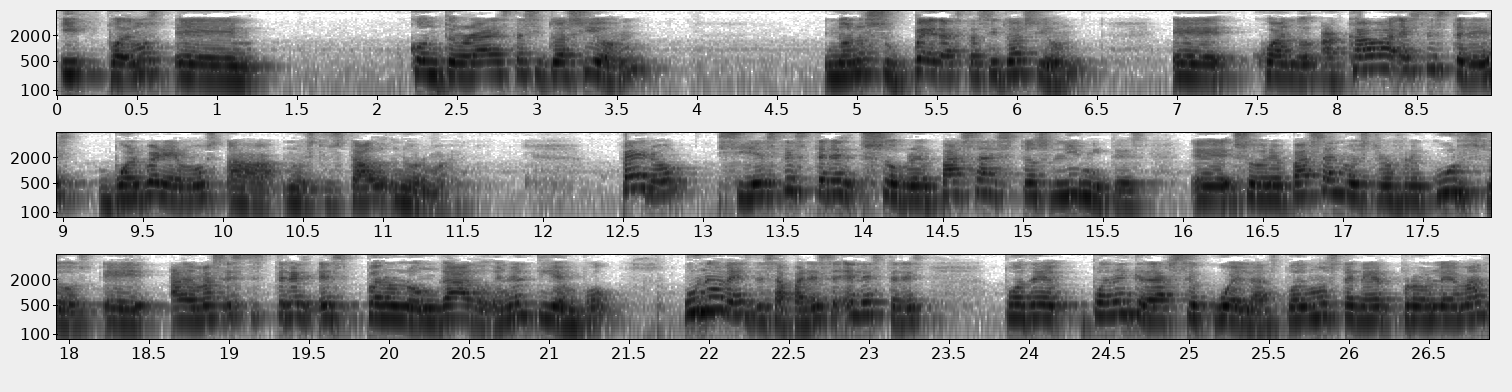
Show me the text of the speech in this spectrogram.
y podemos em, controlar esta situación, no nos supera esta situación, eh, cuando acaba este estrés, volveremos a nuestro estado normal. Pero si este estrés sobrepasa estos límites, eh, sobrepasa nuestros recursos, eh, además este estrés es prolongado en el tiempo, una vez desaparece el estrés, pueden quedar secuelas, podemos tener problemas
